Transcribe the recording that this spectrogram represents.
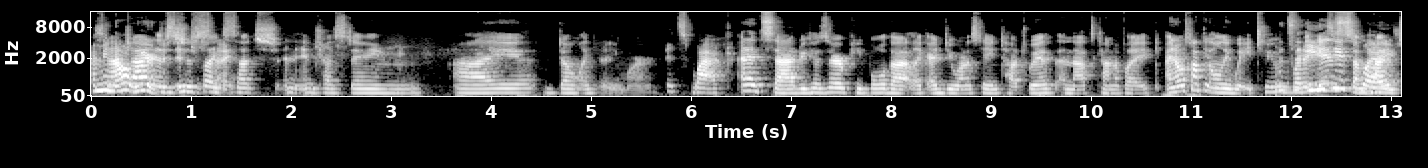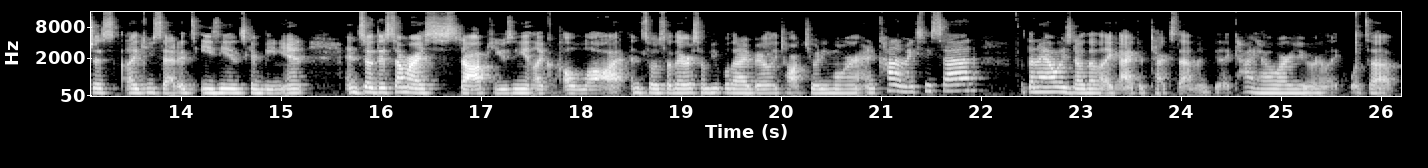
I mean not weird, just just like such an interesting. I don't like it anymore. it's whack. And it's sad because there are people that like I do want to stay in touch with, and that's kind of like I know it's not the only way to, But but it is sometimes way. just like you said, it's easy and it's convenient. And so this summer I stopped using it like a lot, and so so there are some people that I barely talk to anymore, and it kind of makes me sad. But then I always know that like I could text them and be like, "Hi, how are you?" or like, "What's up?"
